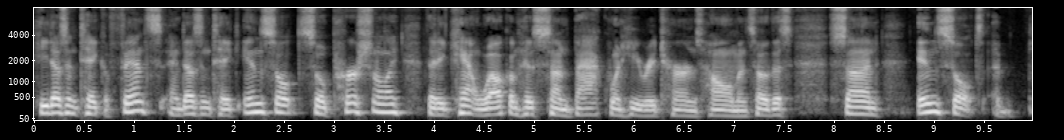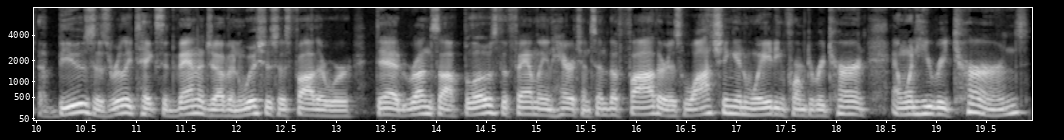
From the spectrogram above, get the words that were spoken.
he doesn't take offense and doesn't take insult so personally that he can't welcome his son back when he returns home. And so this son insults, abuses, really takes advantage of, and wishes his father were dead, runs off, blows the family inheritance, and the father is watching and waiting for him to return. And when he returns,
